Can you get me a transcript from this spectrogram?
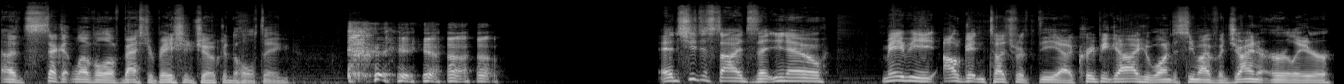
a second level of masturbation joke in the whole thing. yeah. And she decides that, you know, maybe I'll get in touch with the uh, creepy guy who wanted to see my vagina earlier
